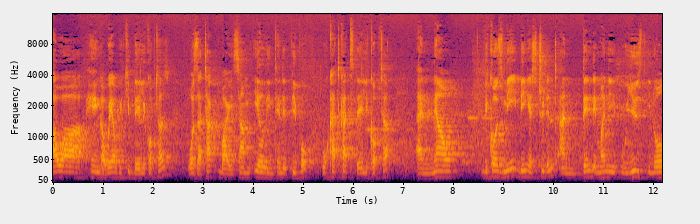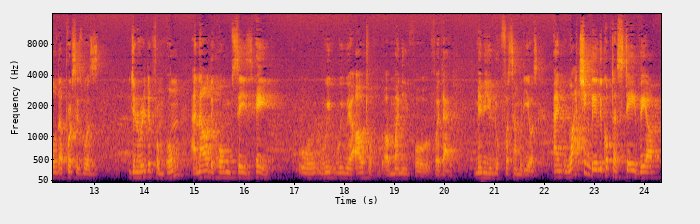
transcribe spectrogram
Our hangar where we keep the helicopters was attacked by some ill-intended people who cut cut the helicopter. And now, because me being a student and then the money we used in all the process was generated from home, and now the home says, hey, we, we were out of, money for, for that. Maybe you look for somebody else. And watching the helicopter stay there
